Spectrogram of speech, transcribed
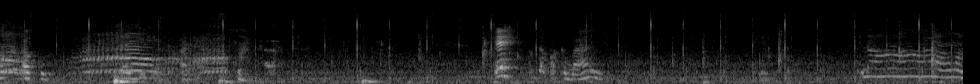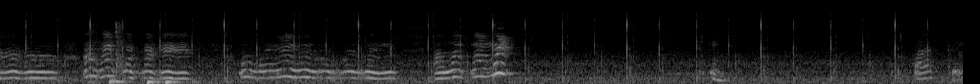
Aku. Jadi, eh, aku tak pakai bahal. Okay. Kan? Pakai.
